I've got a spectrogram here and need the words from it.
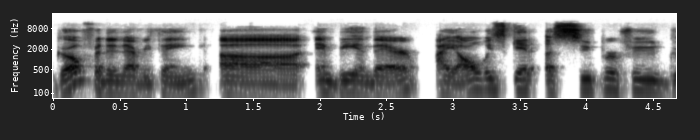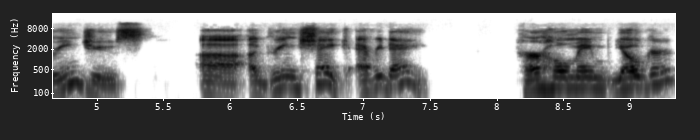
girlfriend and everything, uh, and being there, I always get a superfood green juice, uh, a green shake every day. Her homemade yogurt,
